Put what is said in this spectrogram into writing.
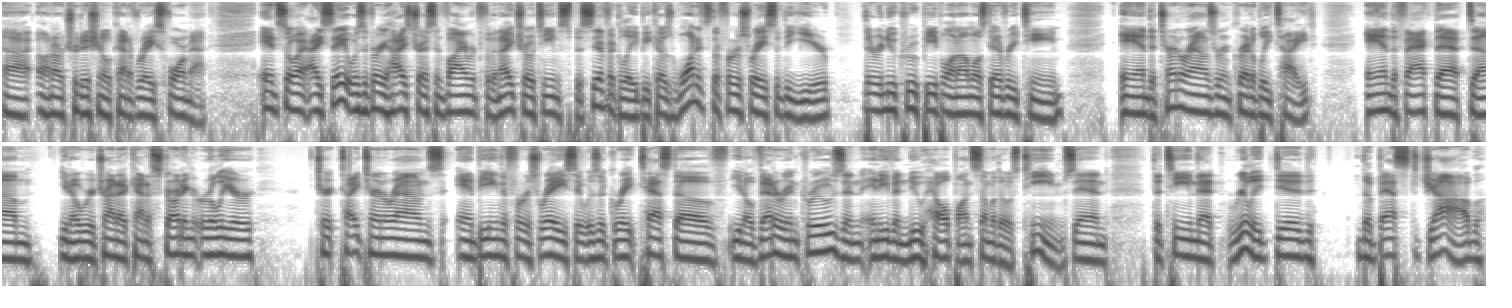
uh, on our traditional kind of race format. And so I, I, say it was a very high stress environment for the Nitro team specifically because one, it's the first race of the year. There are new crew people on almost every team, and the turnarounds are incredibly tight. And the fact that, um, you know, we are trying to kind of starting earlier, tight turnarounds, and being the first race, it was a great test of, you know, veteran crews and, and even new help on some of those teams. And the team that really did the best job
